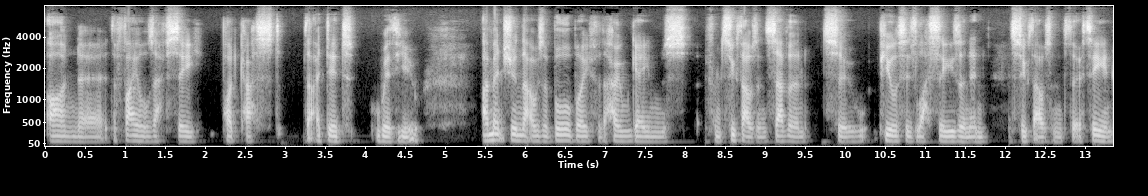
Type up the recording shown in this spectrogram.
on uh, the Files FC podcast that I did with you. I mentioned that I was a ball boy for the home games from 2007 to Pulis's last season in 2013.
